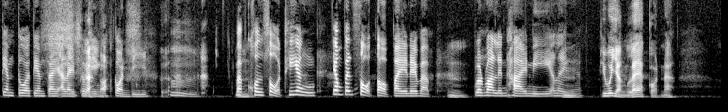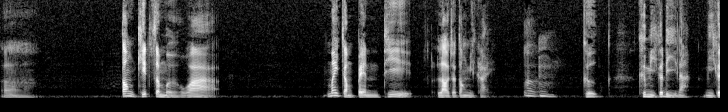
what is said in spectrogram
เตรียมตัวเตรียมใจอะไรตัวเองก่อนดีอืมแบบคนโสดที่ยังยังเป็นโสดต่อไปในแบบอืมวันวาเลนไทน์นี้อะไรเงี้ยอืม พี่ว่าอย่างแรกก่อนนะเอ่อต้องคิดเสมอว่า ไม่จำเป็นที่เราจะต้องมีใครอืมอืมคือคือมีก็ดีนะ มีก็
